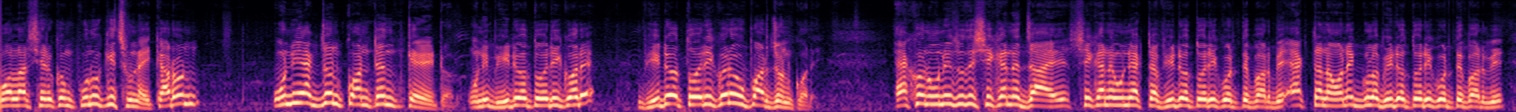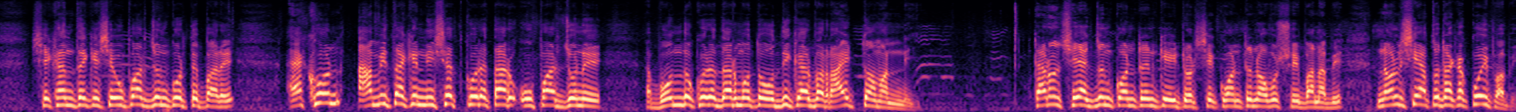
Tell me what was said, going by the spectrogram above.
বলার সেরকম কোনো কিছু নাই। কারণ উনি একজন কন্টেন্ট ক্রিয়েটর উনি ভিডিও তৈরি করে ভিডিও তৈরি করে উপার্জন করে। এখন উনি যদি সেখানে যায়, সেখানে উনি একটা ভিডিও তৈরি করতে পারবে। একটা না, অনেকগুলো ভিডিও তৈরি করতে পারবে। সেখান থেকে সে উপার্জন করতে পারে। এখন আমি তাকে নিষেধ করে তার উপার্জনে বন্ধ করে দেওয়ার মতো অধিকার বা রাইট তো আমার নেই। কারণ সে একজন কন্টেন্ট ক্রিয়েটর সে কন্টেন্ট অবশ্যই বানাবে। নাহলে সে এত টাকা কই পাবে?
